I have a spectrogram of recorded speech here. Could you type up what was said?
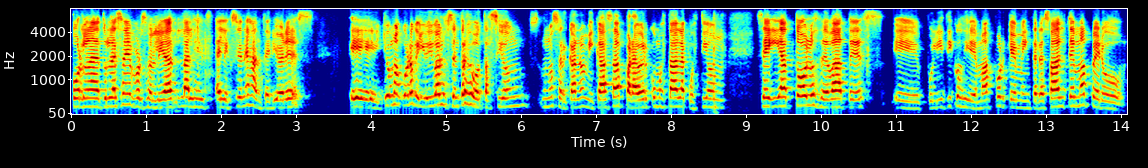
por la naturaleza de mi personalidad, las elecciones anteriores, eh, yo me acuerdo que yo iba a los centros de votación, uno cercano a mi casa, para ver cómo estaba la cuestión. Seguía todos los debates eh, políticos y demás porque me interesaba el tema, pero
